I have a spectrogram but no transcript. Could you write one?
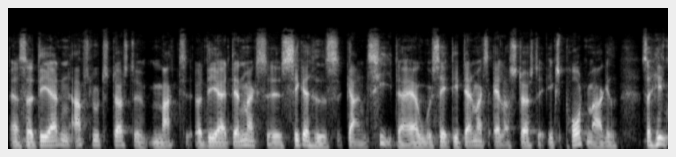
Altså det er den absolut største magt, og det er Danmarks øh, sikkerhedsgaranti, der er USA. Det er Danmarks allerstørste eksportmarked. Så helt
